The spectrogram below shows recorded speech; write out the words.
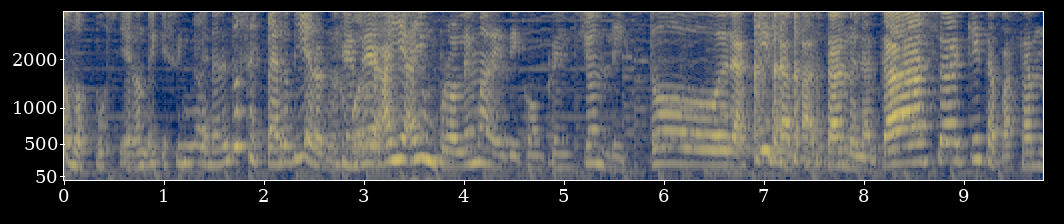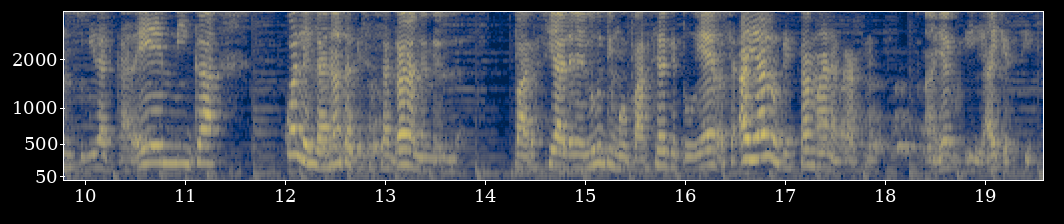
todos pusieron de qué signo eran, entonces perdieron el Gente, Hay, hay un problema de, comprensión lectora, qué está pasando en la casa, qué está pasando en su vida académica, cuál es la nota que se sacaron en el parcial, en el último parcial que tuvieron. O sea, hay algo que está mal acá, gente. y hay que decirlo.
